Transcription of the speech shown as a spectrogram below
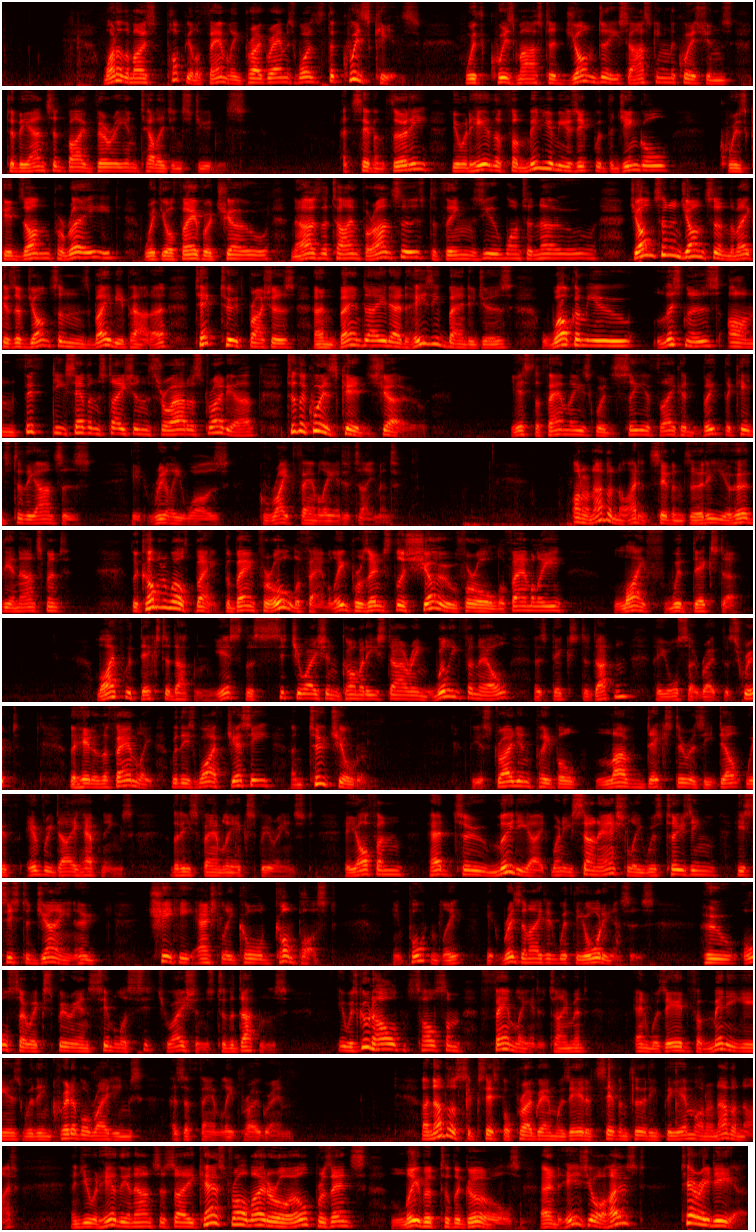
One of the most popular family programs was The Quiz Kids, with Quizmaster John Dease asking the questions to be answered by very intelligent students. At 7:30, you would hear the familiar music with the jingle Quiz Kids on parade with your favourite show. Now's the time for answers to things you want to know. Johnson & Johnson, the makers of Johnson's baby powder, Tek toothbrushes and Band-Aid adhesive bandages, welcome you listeners on 57 stations throughout Australia to the Quiz Kids show. Yes, the families would see if they could beat the kids to the answers. It really was great family entertainment. On another night at 7:30, you heard the announcement, "The Commonwealth Bank, the bank for all the family, presents the show for all the family, Life with Dexter." Life with Dexter Dutton. Yes, the situation comedy starring Willie Fennell as Dexter Dutton. He also wrote the script. The head of the family, with his wife Jessie and two children. The Australian people loved Dexter as he dealt with everyday happenings that his family experienced. He often had to mediate when his son Ashley was teasing his sister Jane, who cheeky Ashley called compost. Importantly, it resonated with the audiences, who also experienced similar situations to the Duttons. It was good, wholesome family entertainment and was aired for many years with incredible ratings as a family program. Another successful program was aired at 7:30 p.m. on another night, and you would hear the announcer say, "Castrol Motor Oil presents Leave It to the Girls." And here's your host, Terry Dear.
